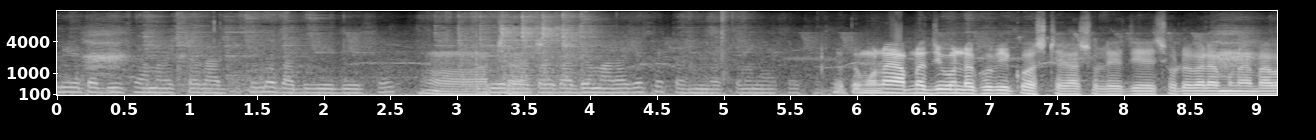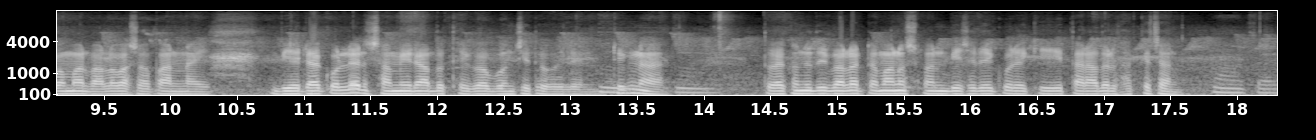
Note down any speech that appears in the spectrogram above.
বিয়েটা দিয়েছে আমার একটা দাদু ছিল দাদু বিয়ে দিয়েছে। বিয়ে আচ্ছা দেওয়ার পর দাদু মারা গেছে তখন বর্তমানে থাকি তো মনে হয় আপনার জীবনটা খুবই কষ্টের আসলে যে ছোটোবেলায় মনে হয় বাবা মার ভালোবাসা পান নাই বিয়েটা করলেন স্বামীর আদর থেকেও বঞ্চিত হইলেন ঠিক না? হুম। তো এখন যদি ভালো একটা মানুষ পান বিয়ে শাদী করে কি তার আদরে থাকতে চান? হ্যাঁ চাই।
